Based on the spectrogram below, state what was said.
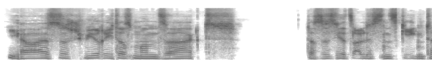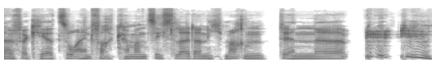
Ja, es ist schwierig, dass man sagt, das ist jetzt alles ins Gegenteil verkehrt. So einfach kann man es sich leider nicht machen, denn äh,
